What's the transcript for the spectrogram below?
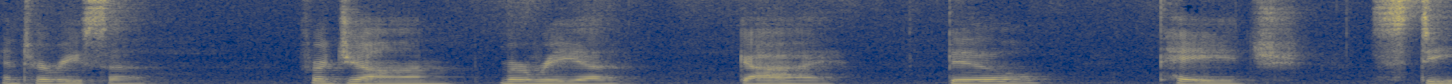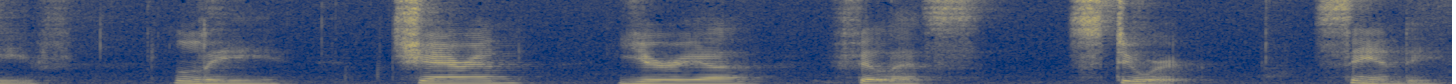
and Teresa, for John, Maria, Guy, Bill, Paige, Steve, Lee, Sharon, Uriah, Phyllis, Stuart, Sandy,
